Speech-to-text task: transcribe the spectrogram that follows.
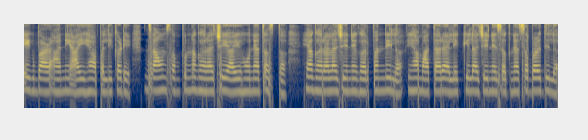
एक बाळ आणि आई ह्या पलीकडे जाऊन संपूर्ण घराची आई होण्यात असतं. ह्या घराला जिने घरपण दिलं, ह्या म्हाताऱ्या लेकीला जिने जगण्याचं बळ दिलं,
